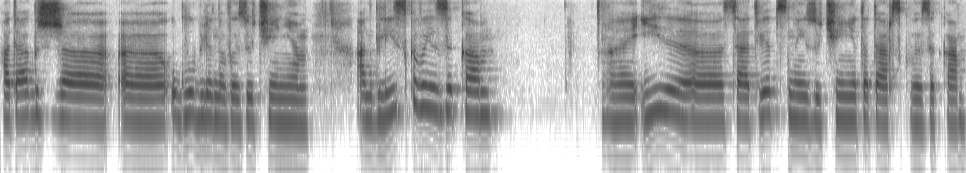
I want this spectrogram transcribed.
а также э, углубленного изучения английского языка, Э, и, э, соответственно, изучение татарского языка.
